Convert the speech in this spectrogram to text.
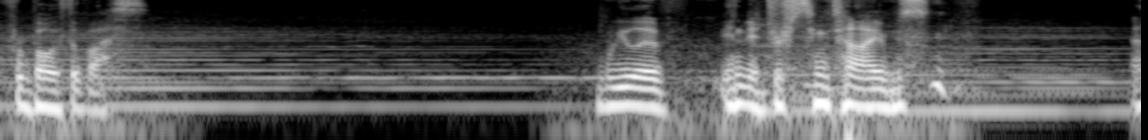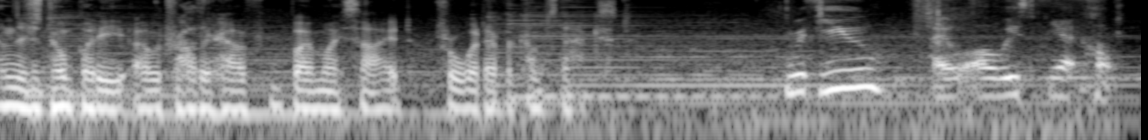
for both of us. We live in interesting times, and there's nobody I would rather have by my side for whatever comes next. With you, I will always be at home.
